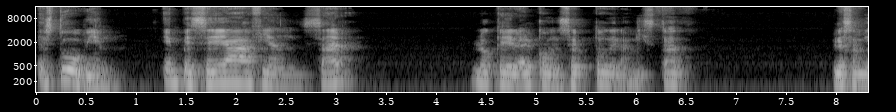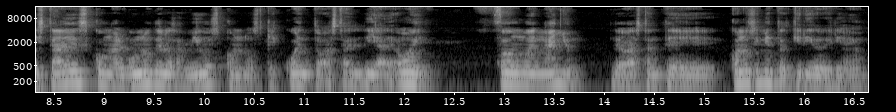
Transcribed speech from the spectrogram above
Estuvo bien. Empecé a afianzar lo que era el concepto de la amistad. Las amistades con algunos de los amigos con los que cuento hasta el día de hoy fue un buen año de bastante conocimiento adquirido, diría yo.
